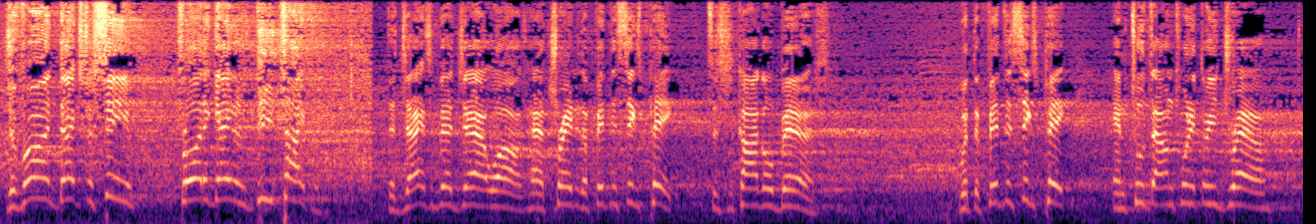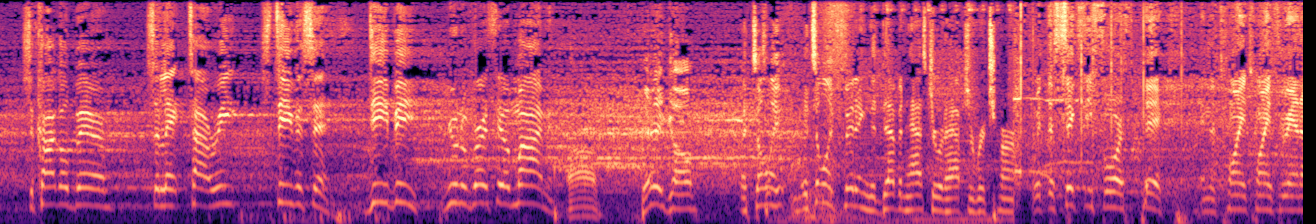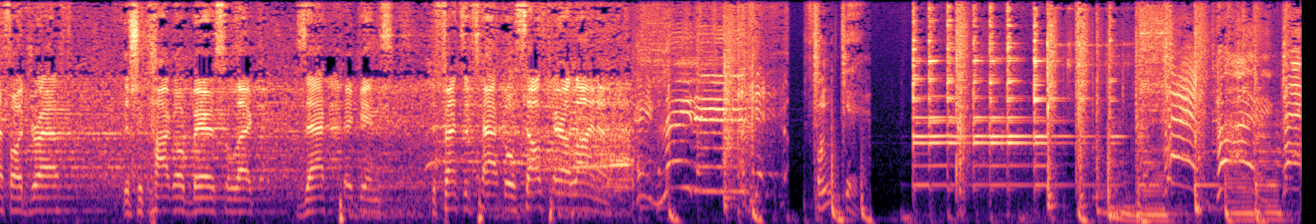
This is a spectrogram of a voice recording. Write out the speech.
Gervon Dexter Sr., Florida Gators D typer. The Jacksonville Jaguars have traded the 56th pick to Chicago Bears. With the 56th pick in 2023 draft, Chicago Bears select Tyrique Stevenson, DB, University of Miami. Uh, there you go. It's only it's only fitting that Devin Hester would have to return. With the 64th pick in the 2023 NFL Draft, the Chicago Bears select Zacch Pickens, defensive tackle, South Carolina. Hey, ladies! Get funky.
